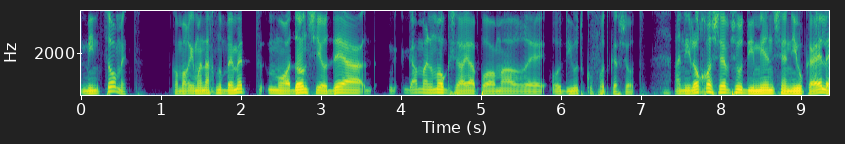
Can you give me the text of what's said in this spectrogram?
מין צומת. כלומר, אם אנחנו באמת מועדון שיודע, גם אלמוג שהיה פה אמר, אה, עוד יהיו תקופות קשות. אני לא חושב שהוא דמיין שהן יהיו כאלה.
